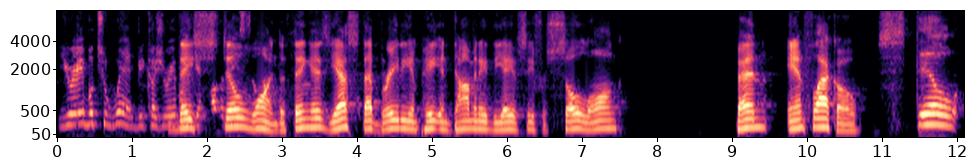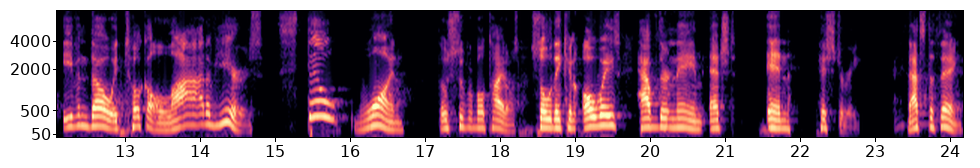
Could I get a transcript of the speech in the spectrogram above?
you're able to win because you're able they to get still won. The thing is, yes, that Brady and Peyton dominated the AFC for so long. Ben and Flacco still, even though it took a lot of years, still won those Super Bowl titles. So they can always have their name etched in history. That's the thing.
